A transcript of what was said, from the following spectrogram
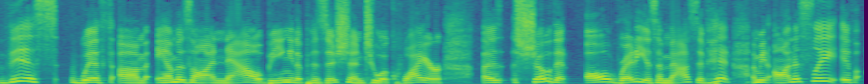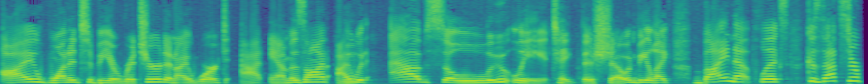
This with um, Amazon now being in a position to acquire a show that already is a massive hit. I mean, honestly, if I wanted to be a Richard and I worked at Amazon, mm-hmm. I would absolutely take this show and be like, buy Netflix because that's their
